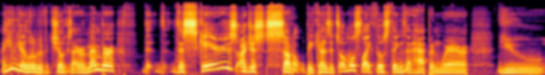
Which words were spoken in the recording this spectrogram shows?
I even get a little bit of a chill because I remember the, the scares are just subtle because it's almost like those things that happen where you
